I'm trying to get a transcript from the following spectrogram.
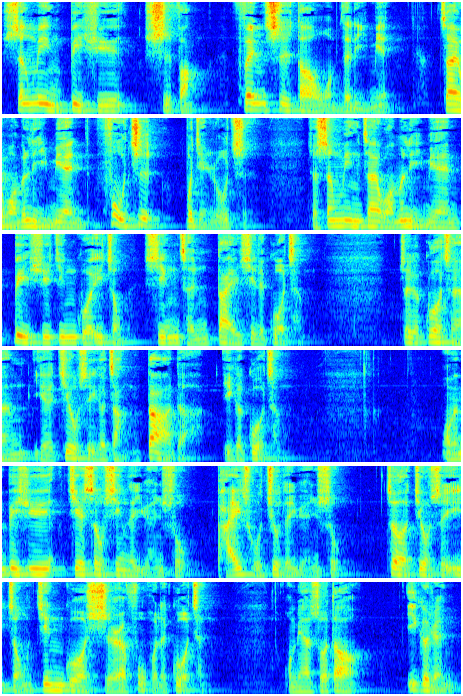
生命必须释放，分赐到我们的里面，在我们里面复制。不仅如此，这生命在我们里面必须经过一种新陈代谢的过程。这个过程也就是一个长大的。一个过程，我们必须接受新的元素，排除旧的元素，这就是一种经过死而复活的过程。我们要说到一个人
